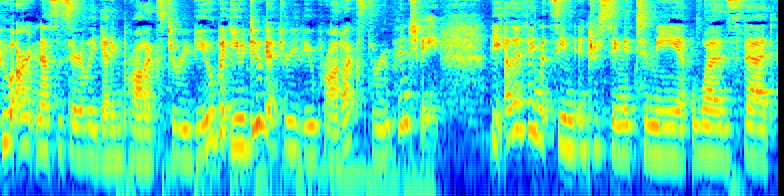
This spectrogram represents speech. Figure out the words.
who aren't necessarily getting products to review, but you do get to review products through Pinch Me. The other thing that seemed interesting to me was that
